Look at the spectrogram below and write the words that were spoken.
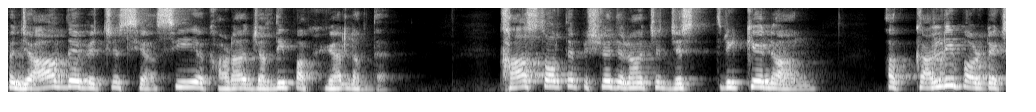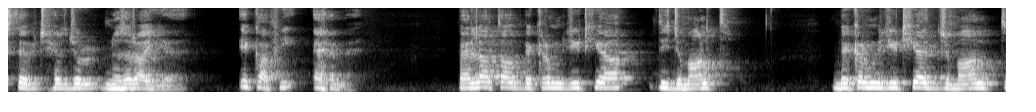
ਪੰਜਾਬ ਦੇ ਵਿੱਚ ਸਿਆਸੀ ਅਖਾੜਾ ਜਲਦੀ ਭਖ ਗਿਆ ਲੱਗਦਾ ਖਾਸ ਤੌਰ ਤੇ ਪਿਛਲੇ ਦਿਨਾਂ 'ਚ ਜਿਸ ਤਰੀਕੇ ਨਾਲ ਅਕਾਲੀ ਪੋਲਿਟਿਕਸ ਦੇ ਵਿੱਚ ਹਿਲਜੁਲ ਨਜ਼ਰ ਆਈ ਹੈ, ਇਹ ਕਾਫੀ ਅਹਿਮ ਹੈ। ਪਹਿਲਾਂ ਤਾਂ ਬਿਕਰਮ ਮਜੀਠੀਆ ਦੀ ਜ਼ਮਾਨਤ। ਬਿਕਰਮ ਮਜੀਠੀਆ ਜ਼ਮਾਨਤ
